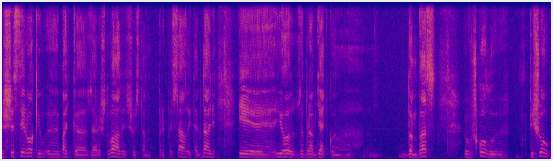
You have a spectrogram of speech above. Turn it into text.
З шести років е, батька заарештували, щось там приписали і так далі. І е, його забрав дядько е, Донбас в школу пішов.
